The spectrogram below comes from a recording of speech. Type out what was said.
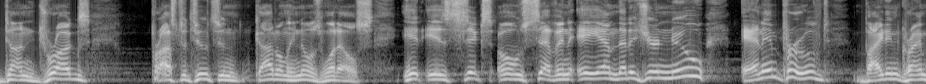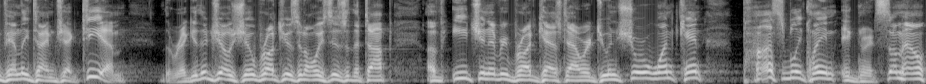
done drugs prostitutes, and God only knows what else. It is 6:07 a.m. That is your new and improved Biden crime family time check. TM, the regular Joe show, brought to you as it always is at the top of each and every broadcast hour to ensure one can't possibly claim ignorance. Somehow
